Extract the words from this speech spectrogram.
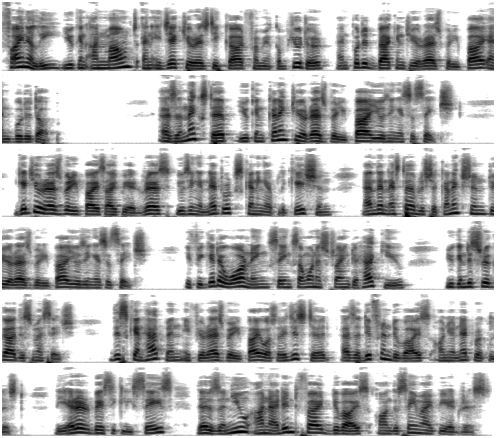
Finally, you can unmount and eject your SD card from your computer and put it back into your Raspberry Pi and boot it up. As a next step, you can connect to your Raspberry Pi using SSH. Get your Raspberry Pi's IP address using a network scanning application and then establish a connection to your Raspberry Pi using SSH. If you get a warning saying someone is trying to hack you, you can disregard this message. This can happen if your Raspberry Pi was registered as a different device on your network list. The error basically says there is a new unidentified device on the same IP address.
